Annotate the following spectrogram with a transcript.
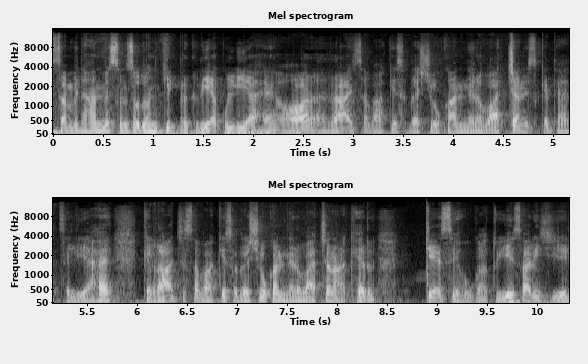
संविधान में संशोधन की प्रक्रिया को लिया है और राज्यसभा के सदस्यों का निर्वाचन इसके तहत से लिया है कि राज्यसभा के सदस्यों का निर्वाचन आखिर कैसे होगा। तो ये सारी चीज़ें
